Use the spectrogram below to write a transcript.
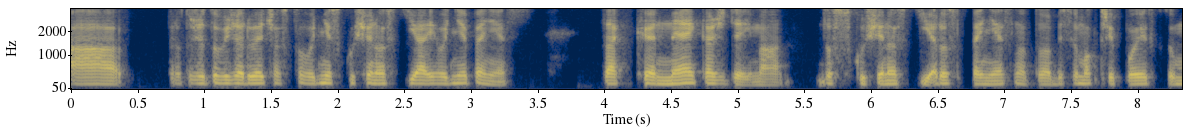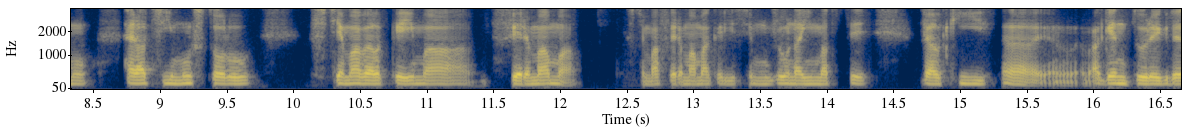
A protože to vyžaduje často hodně zkušeností a i hodně peněz, tak ne každý má dost zkušeností a dost peněz na to, aby se mohl připojit k tomu hracímu stolu s těma velkýma firmama, s těma firmama, které si můžou najímat ty velké uh, agentury, kde,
